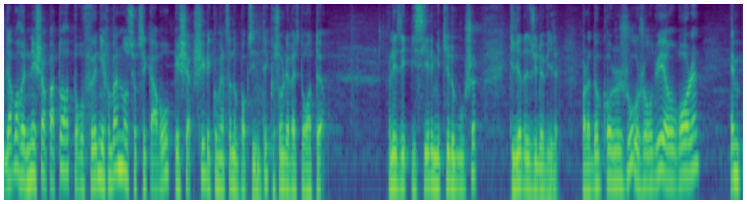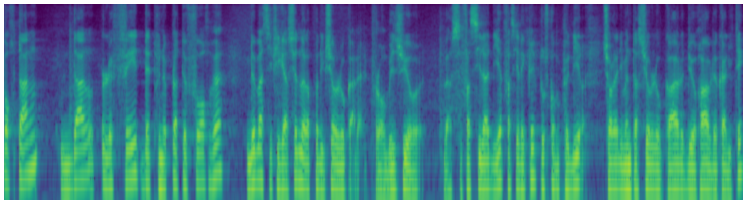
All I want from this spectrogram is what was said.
d'avoir un échappatoire pour venir vendre sur ces carreaux et chercher les commerçants de proximité, que sont les restaurateurs, les épiciers, les métiers de bouche qu'il y a dans une ville. Voilà, donc on joue aujourd'hui un rôle important dans le fait d'être une plateforme de massification de la production locale. Alors bien sûr, c'est facile à dire, facile à écrire, tout ce qu'on peut dire sur l'alimentation locale, durable, de qualité,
